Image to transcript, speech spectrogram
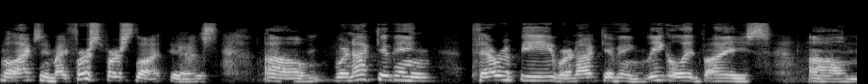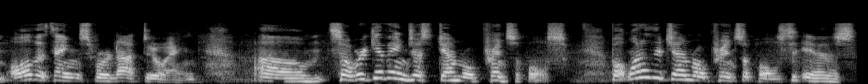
well, actually, my first first thought is um, we're not giving therapy. We're not giving legal advice. Um, all the things we're not doing. Um, so we're giving just general principles. But one of the general principles is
